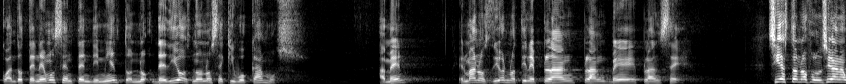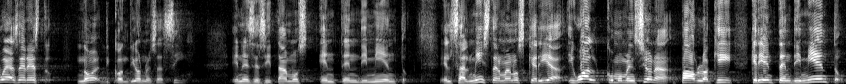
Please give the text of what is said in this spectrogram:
cuando tenemos entendimiento de Dios no nos equivocamos. Amén. Hermanos, Dios no tiene plan, plan B, plan C. Si esto no funciona, voy a hacer esto. No, con Dios no es así. Y necesitamos entendimiento. El salmista, hermanos, quería, igual como menciona Pablo aquí, quería entendimiento.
